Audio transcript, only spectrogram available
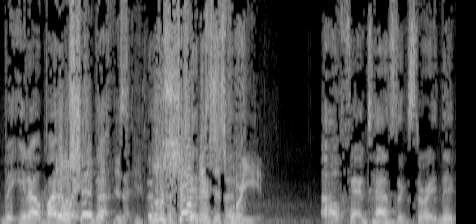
But you know, by the way, show the- business. Little show business for you. Oh, fantastic story. The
